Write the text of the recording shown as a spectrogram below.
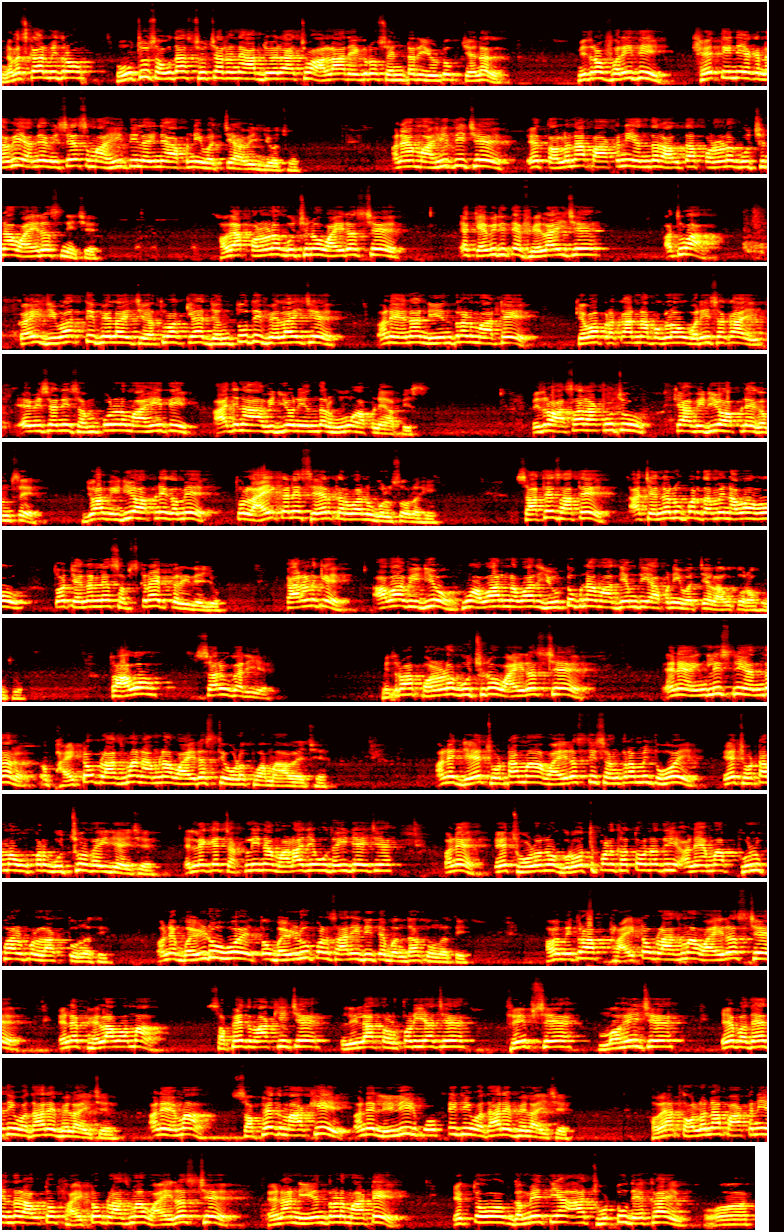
નમસ્કાર મિત્રો, હું છું સૌદાસ છુચર અને આપ જોઈ રહ્યા છો Alar agro centre YouTube channel. મિત્રો, ફરીથી ખેતીની એક નવી અને વિશેષ માહિતી લઈને આપની વચ્ચે આવી ગયો છું. અને આ માહિતી છે, એ તલના પાકની અંદર આવતા પર્ણગુચ્છના વાયરસની છે. હવે આ પર્ણગુચ્છનો વાયરસ છે, એ કેવી રીતે ફેલાય છે? અથવા કઈ જીવાતથી ફેલાય છે? અથવા કયા જંતુથી ફેલાય છે? અને એના નિયંત્રણ માટે કેવા પ્રકારના પગલાઓ ભરી શકાય એ વિશેની સંપૂર્ણ માહિતી આજના આ વિડીયોની અંદર હું આપને આપીશ. મિત્રો, આશા રાખું છું કે આ વીડિયો આપને ગમશે. જો આ વીડિયો આપને ગમે તો લાઈક અને શેર કરવાનું ભૂલશો નહીં. સાથે સાથે આ ચેનલ ઉપર તમે નવા હોવ તો ચેનલને સબસ્ક્રાઈબ કરી દેજો. કારણ કે આવા વીડિયો હું અવારનવાર યુટ્યુબના માધ્યમથી આપની વચ્ચે લાવતો રહું છું. તો આવો, શરૂ કરીએ. મિત્રો, આ પર્ણગુચ્છનો વાયરસ છે. એને ઇંગ્લિશની અંદર ફાઇટોપ્લાઝમા નામના વાયરસથી ઓળખવામાં આવે છે. અને જે છોટામાં વાયરસથી સંક્રમિત હોય, એ છોટામાં ઉપર ગુચ્છો થઈ જાય છે. એટલે કે ચકલીના માળા જેવું થઈ જાય છે. અને એ છોડનો ગ્રોથ પણ થતો નથી અને એમાં ફૂલ ફાલ પણ લાગતું નથી. અને બૈડું હોય તો બૈડું પણ સારી રીતે બંધાતું નથી. હવે મિત્રો, આ ફ્લાઇટોપ્લાઝમા વાયરસ છે, એને ફેલાવવામાં સફેદ માખી છે, લીલા તળતળિયા છે થ્રીપ્સ છે, મહી છે, એ બધાથી વધારે ફેલાય છે. અને એમાં સફેદ માખી અને લીલી પોપટીથી વધારે ફેલાય છે. હવે આ તલના પાકની અંદર આવતો ફાઇટોપ્લાઝમા વાયરસ છે, એના નિયંત્રણ માટે એક તો ગમે ત્યાં આ છોટું દેખાય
